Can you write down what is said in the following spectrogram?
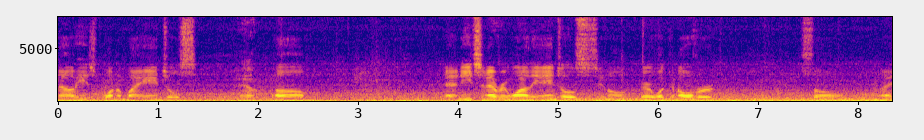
now he's one of my angels Yeah. um, and each and every one of the angels, you know, they're looking over. So I,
